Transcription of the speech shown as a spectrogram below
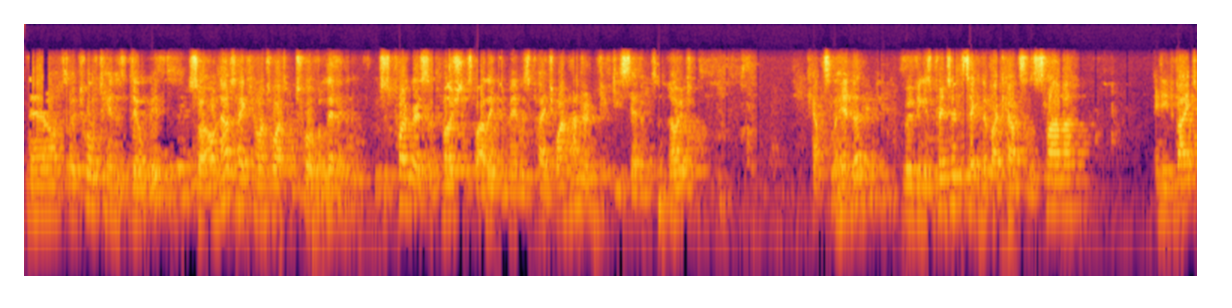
now, so 1210 is dealt with, so I'll now take you on to item 1211, which is progress of motions by elected members, page 157 to note. Councillor Hender, moving as printed, seconded by Councillor Slama. Any debate?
